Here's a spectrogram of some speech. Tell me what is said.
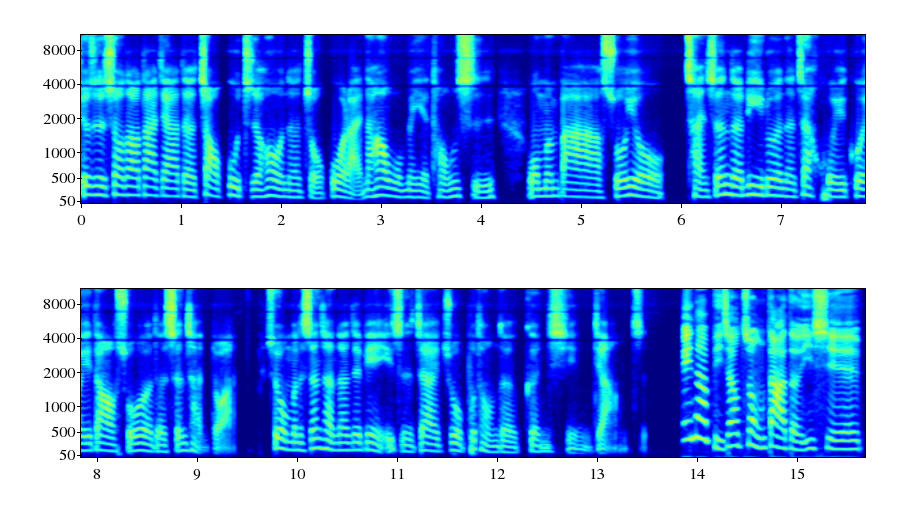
就是受到大家的照顾之后呢，走过来，然后我们也同时我们把所有。产生的利润呢，再回归到所有的生产端，所以我们的生产端这边也一直在做不同的更新，这样子。哎、欸，那比较重大的一些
